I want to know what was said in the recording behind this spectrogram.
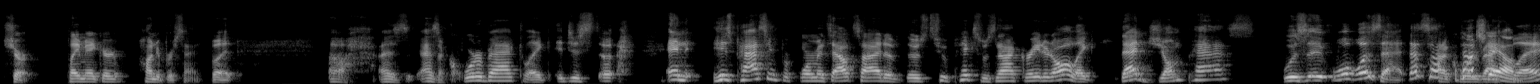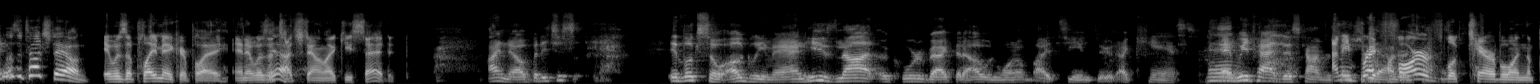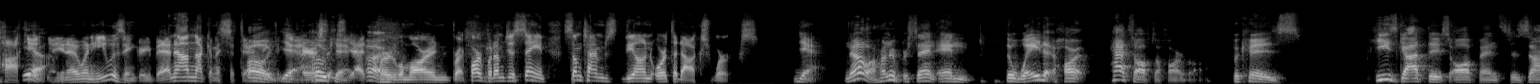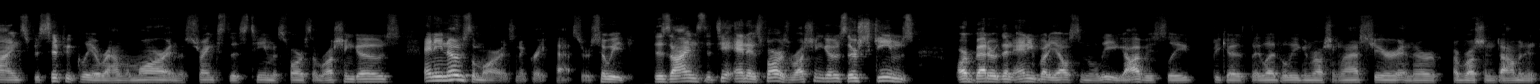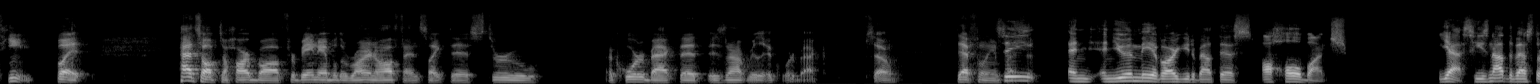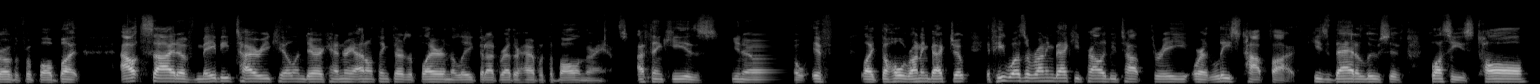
Sure playmaker 100% but uh, as as a quarterback like it just uh, and his passing performance outside of those two picks was not great at all. Like that jump pass was it what was that that's not a quarterback touchdown. play It was a touchdown. It was a playmaker play, and it was a Yeah. touchdown, like you said. I know, but it just it looks so ugly, man. He's not a quarterback that I would want on my team, dude. I can't. And, And- we've had this conversation. I mean, Brett Yeah. Favre times. looked terrible in the pocket, Yeah. you know, when he was in Green Bay. Now, I'm not going to sit there Oh, make the yeah, comparisons okay, yet all for right. Lamar and Brett Favre, but I'm just saying sometimes the unorthodox works. Yeah, no, 100%. And the way that Har hats off to Harbaugh because he's got this offense designed specifically around Lamar and the strengths of this team as far as the rushing goes. And he knows Lamar isn't a great passer. So he designs the team. And as far as rushing goes, their schemes are better than anybody else in the league, obviously, because they led the league in rushing last year and they're a rushing dominant team. But hats off to Harbaugh for being able to run an offense like this through a quarterback that is not really a quarterback. So definitely impressive. See, and and you and me have argued about this a whole bunch. Yes, he's not the best thrower of the football, but outside of maybe Tyreek Hill and Derrick Henry, I don't think there's a player in the league that I'd rather have with the ball in their hands. I think he is, you know, if like the whole running back joke, if he was a running back, he'd probably be top three or at least top five. He's that elusive. Plus, he's tall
